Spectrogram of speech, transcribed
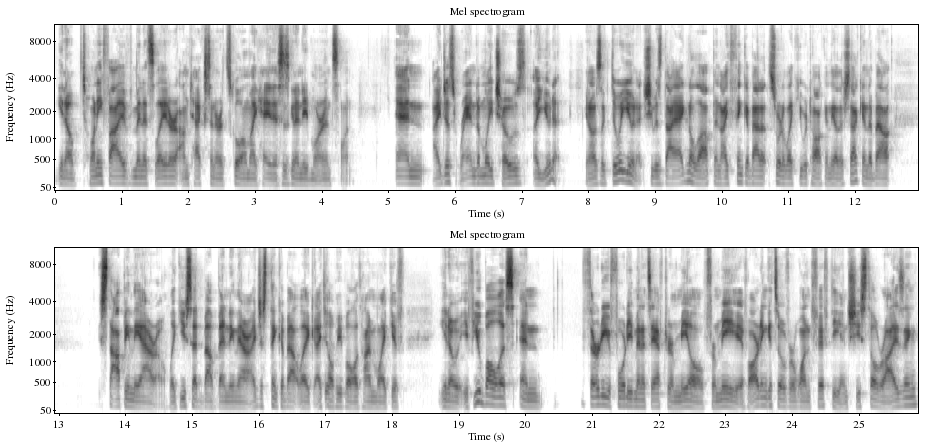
You know, 25 minutes later, I'm texting her at school. I'm like, hey, this is going to need more insulin. And I just randomly chose a unit. You know, I was like, do a unit. She was diagonal up. And I think about it sort of like you were talking the other second about stopping the arrow. Like you said about bending the arrow. I just think about like, I tell people all the time, like, if, you know, if you bolus and 30 or 40 minutes after a meal, for me, if Arden gets over 150 and she's still rising,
